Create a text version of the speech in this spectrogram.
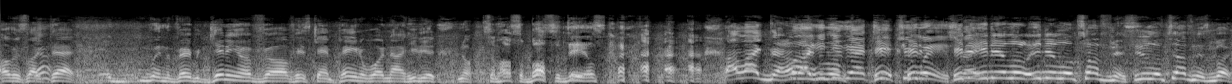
others like Yeah. that. In the very beginning of, of his campaign or whatnot, he did you know some hustle bustle deals. I like that. I Well, like he did that two- he- two he did- ways, He, right? did, he did a little. He did a little toughness. He did a little toughness. But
